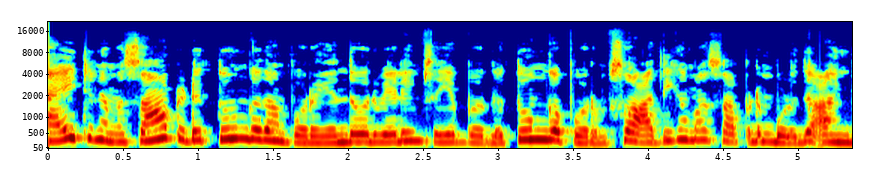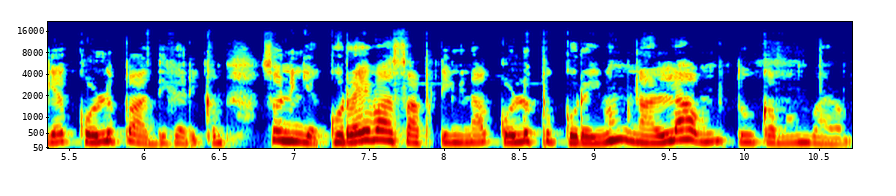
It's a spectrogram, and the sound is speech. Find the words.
நைட்டு நம்ம சாப்பிட்டுட்டு தூங்க தான் போகிறோம் எந்த ஒரு வேலையும் செய்ய போகிறது தூங்க போகிறோம் ஸோ அதிகமாக சாப்பிடும் பொழுது அங்கே கொழுப்பு அதிகரிக்கும். ஸோ நீங்கள் குறைவாக சாப்பிட்டீங்கன்னா கொழுப்பு குறைவும் நல்லாவும் தூக்கமும் வரும்.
